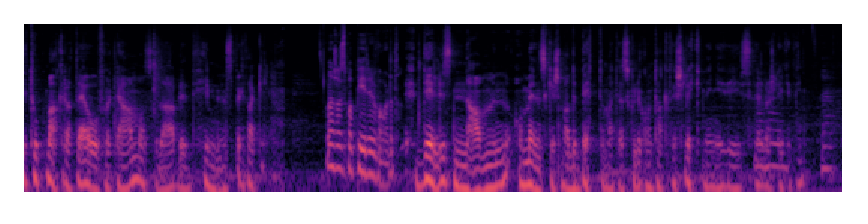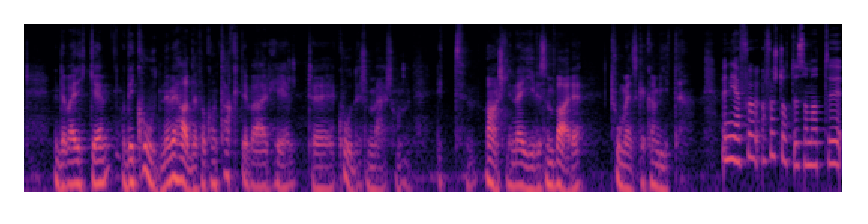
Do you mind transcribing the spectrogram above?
de tok meg akkurat det jeg overførte ham. Og så da ble det himmelens spektakel. Hva slags papirer var det? da? Delvis navn og mennesker som hadde bedt om at jeg skulle kontakte slektninger i Israel. og slike ting. Men det var ikke, Og de kodene vi hadde for kontakt, det var helt uh, koder som er sånn litt barnslig naive, som bare to mennesker kan vite. Men jeg har forstått det som at uh,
